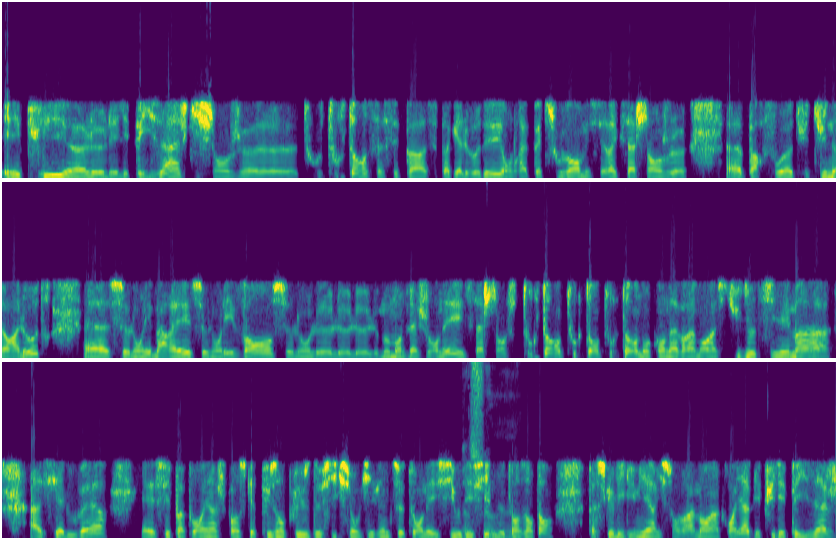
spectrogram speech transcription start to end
Et puis euh, le- les, les paysages qui changent euh, tout, tout le temps, ça c'est pas c'est pas galvaudé, on le répète souvent, mais c'est vrai que ça change euh, parfois du, du nord à l'autre, euh, selon les marées, selon les vents, selon le, le, le, le moment de la journée, et ça change tout le temps, tout le temps, tout le temps. Donc on a vraiment un studio de cinéma à, à ciel ouvert, et c'est pas pour rien, je pense qu'il y a de plus en plus de fictions qui viennent se tourner ici ou Bien des sûr, films de ouais. temps en temps, parce que les lumières ils sont vraiment incroyables, et puis les paysages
